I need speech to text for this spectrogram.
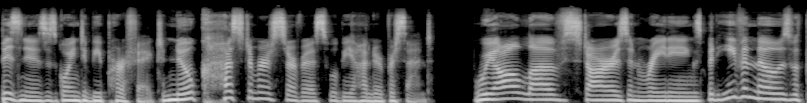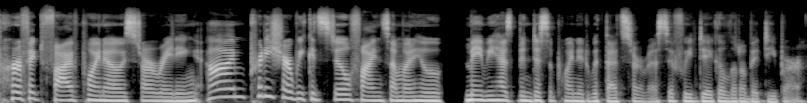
business is going to be perfect. No customer service will be 100%. We all love stars and ratings, but even those with perfect 5.0 star rating, I'm pretty sure we could still find someone who maybe has been disappointed with that service if we dig a little bit deeper.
